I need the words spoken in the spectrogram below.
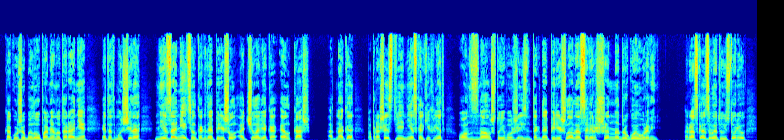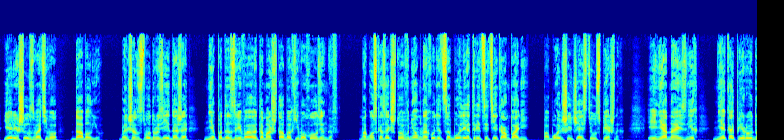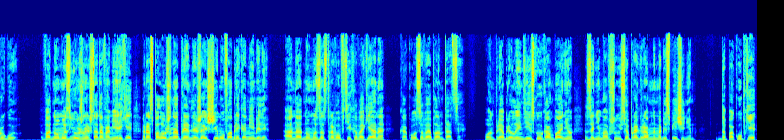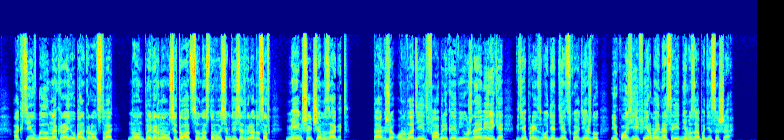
Как уже было упомянуто ранее, этот мужчина не заметил, когда перешел от человека Эл Каш. Однако, по прошествии нескольких лет, он знал, что его жизнь тогда перешла на совершенно другой уровень. Рассказывая эту историю, я решил звать его W. Большинство друзей даже не подозревают о масштабах его холдингов. Могу сказать, что в нем находится более 30 компаний, по большей части успешных, и ни одна из них не копирует другую. В одном из южных штатов Америки расположена принадлежащая ему фабрика мебели, а на одном из островов Тихого океана — кокосовая плантация. Он приобрел индийскую компанию, занимавшуюся программным обеспечением. До покупки актив был на краю банкротства, но он повернул ситуацию на 180 градусов меньше, чем за год. Также он владеет фабрикой в Южной Америке, где производят детскую одежду, и козьей фермой на Среднем Западе США.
